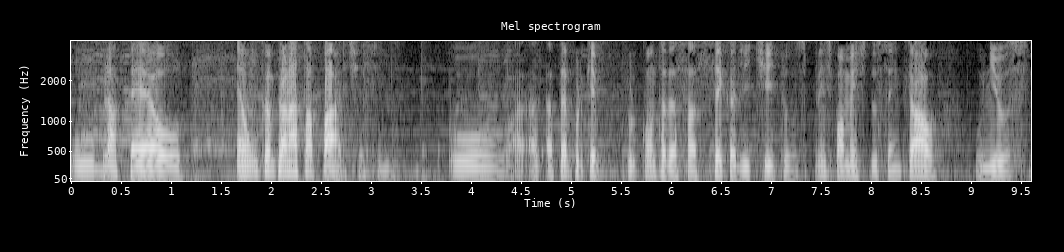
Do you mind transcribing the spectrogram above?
o Brapel. É um campeonato à parte, assim. O, a- até porque, por conta dessa seca de títulos, principalmente do Central, o News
